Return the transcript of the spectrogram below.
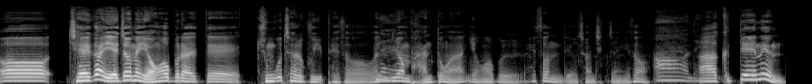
어, 제가 예전에 영업을 할 때 중고차를 구입해서 한 네. 1년 반 동안 영업을 했었는데요, 전 직장에서. 아 네. 아, 그때는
